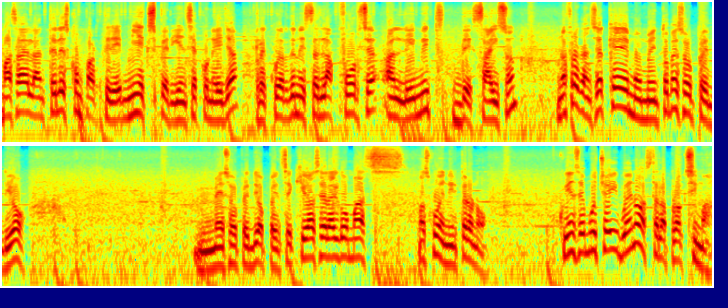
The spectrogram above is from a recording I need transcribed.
Más adelante les compartiré mi experiencia con ella. Recuerden, esta es la Force Unlimited de Saison, una fragancia que de momento me sorprendió. Me sorprendió, pensé que iba a ser algo más, más juvenil, pero no. Cuídense mucho y bueno, hasta la próxima.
